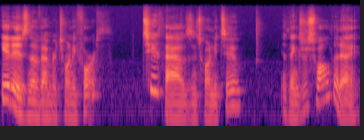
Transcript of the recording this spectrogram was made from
It is November 24th, 2022, and things are swell today.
